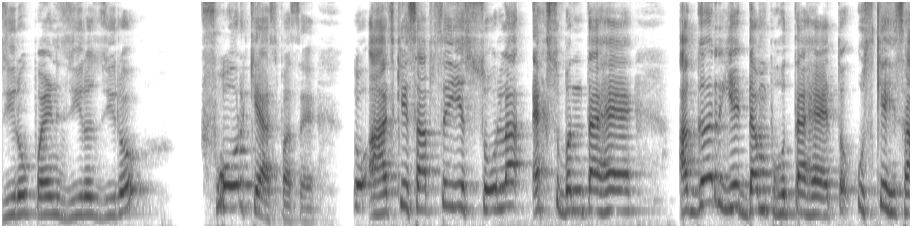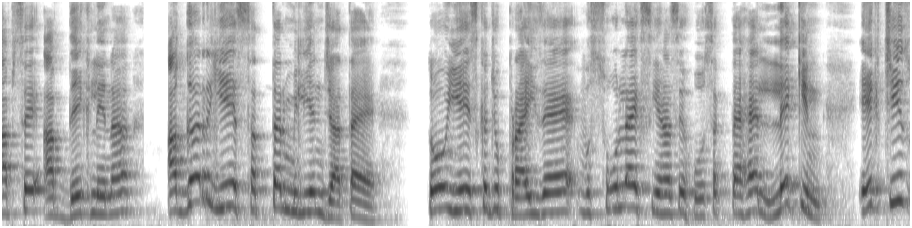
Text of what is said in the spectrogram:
0.004 के आसपास है। तो आज के हिसाब से ये 16 एक्स बनता है। अगर ये डंप होता है तो उसके हिसाब से आप देख लेना। अगर ये 70 मिलियन जाता है तो ये इसका जो प्राइस है, वो 16 एक्स यहाँ से हो सकता है। लेकिन एक चीज़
